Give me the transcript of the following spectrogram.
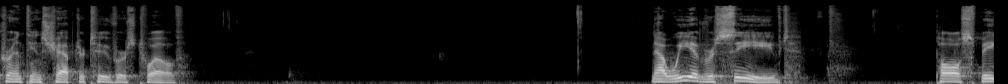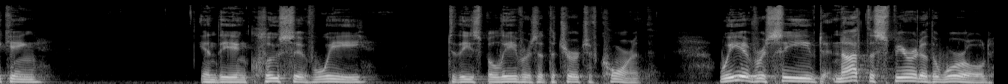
Corinthians chapter 2 verse 12. Now we have received Paul speaking in the inclusive we to these believers at the church of Corinth. We have received not the Spirit of the world,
